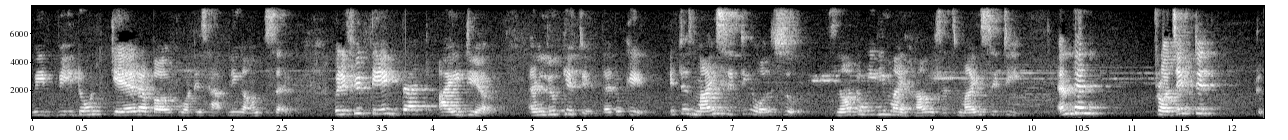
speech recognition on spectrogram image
We, we don't care about what is happening outside. But if you take that idea and look at it, that okay, it is my city also. It's not only my house, it's my city. And then project it to,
